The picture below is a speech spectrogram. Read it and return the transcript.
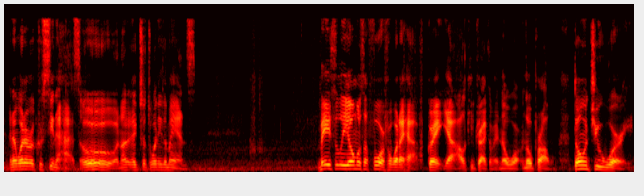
and then whatever Christina has. Oh, another extra 20 demands. Basically, almost a four for what I have. Great. Yeah, I'll keep track of it. No, no problem. Don't you worry.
